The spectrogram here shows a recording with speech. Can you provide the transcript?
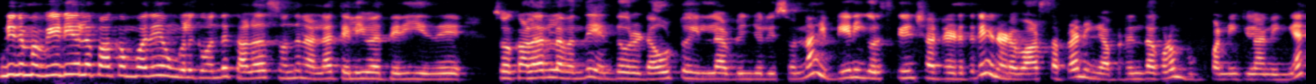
இப்படி நம்ம வீடியோவில் பார்க்கும்போதே உங்களுக்கு வந்து கலர்ஸ் வந்து நல்லா தெளிவாக தெரியுது. ஸோ கலரில் வந்து எந்த ஒரு டவுட்டும் இல்லை அப்படின்னு சொல்லி சொன்னால் இப்படியே நீங்கள் ஒரு ஸ்க்ரீன்ஷாட் எடுத்துகிட்டு என்னோட வாட்ஸ்அப்பில் நீங்கள் அப்படி இருந்தால் கூட புக் பண்ணிக்கலாம் நீங்கள்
